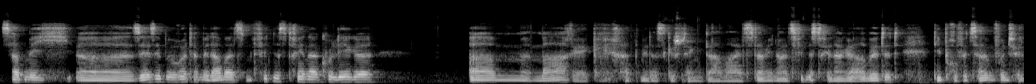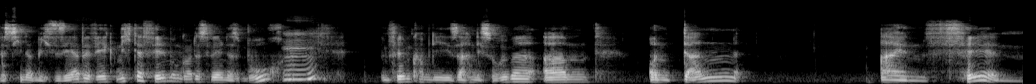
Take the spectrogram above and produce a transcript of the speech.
Das hat mich äh, sehr, sehr berührt, hat mir damals ein Fitnesstrainer-Kollege, ähm, Marek, hat mir das geschenkt damals. Da habe ich noch als Fitnesstrainer gearbeitet. Die Prophezeiung von Celestine hat mich sehr bewegt. Nicht der Film, um Gottes Willen, das Buch. Im Film kommen die Sachen nicht so rüber. Ähm, und dann ein Film.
